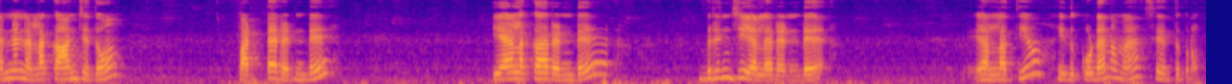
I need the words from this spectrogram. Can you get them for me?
எண்ணெய் நல்லா காஞ்சதும் பட்டை ரெண்டு ஏலக்காய் ரெண்டு பிரிஞ்சி இலை ரெண்டு எல்லாத்தையும் இது கூட நம்ம சேர்த்துக்கிறோம்.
